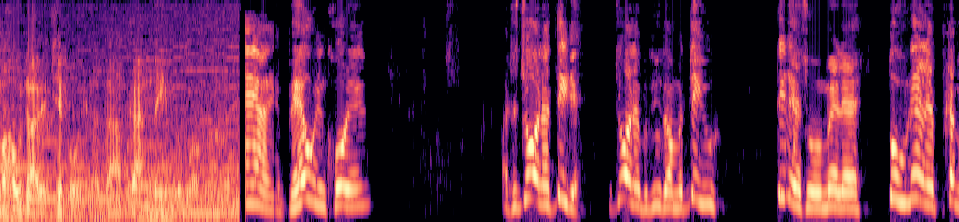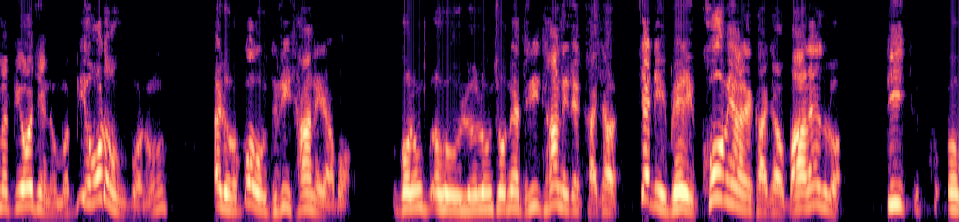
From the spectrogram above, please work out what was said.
မဟုတ်တာတွေဖြစ်ပေါ်ရင်ဒါကံနေလို့ပေါ့အဲ့ရရင်ဘဲဝင်ခိုးတယ် အတချို့ကလည်းတိတယ်တချို့ကလည်းဘယ်သူတော့မတိဘူးတိတယ်ဆိုပေမဲ့လည်းသူနဲ့လည်းဖက်မပြောချင်တော့မပြောတော့ဘူးပေါ့နော်အဲ့လိုကိုယ့်ကိုယ်သတိထားနေတာပေါ့အကုန်လုံးဟိုလိုလုံးချုံနဲ့သတိထားနေတဲ့ခါကျတော့ကြက်တွေဘဲတွေခိုးမရတဲ့ခါကျတော့ဘာလဲဆိုတော့ဒီဟို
